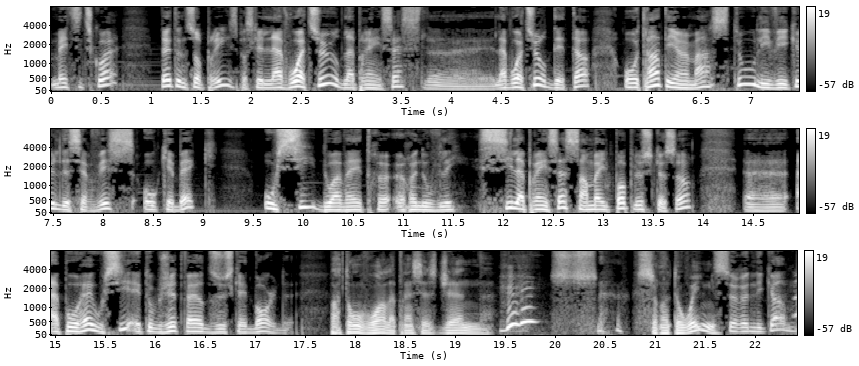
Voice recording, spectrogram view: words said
Mais sais-tu quoi? Peut-être une surprise, parce que la voiture de la princesse, la voiture d'État, au 31 mars, tous les véhicules de service au Québec aussi doivent être renouvelés. Si la princesse s'en mêle pas plus que ça, euh, elle pourrait aussi être obligée de faire du skateboard. Va-t-on voir la princesse Jen sur un towing? Sur une licorne.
